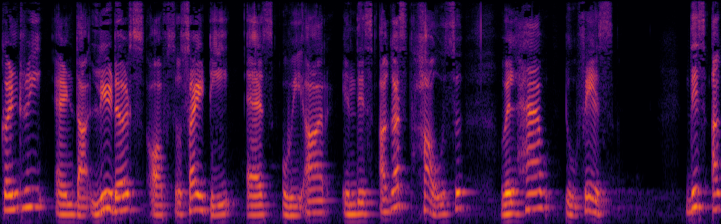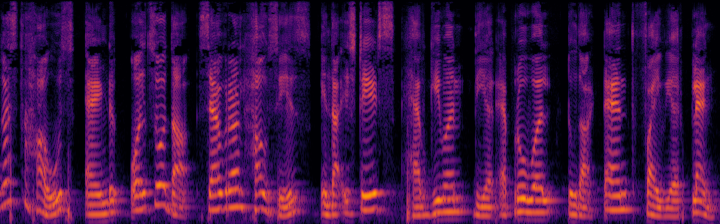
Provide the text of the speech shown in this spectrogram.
country and the leaders of society as we are in this august house will have to face. This august house and also the several houses in the states have given their approval to the 10th five-year plan.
